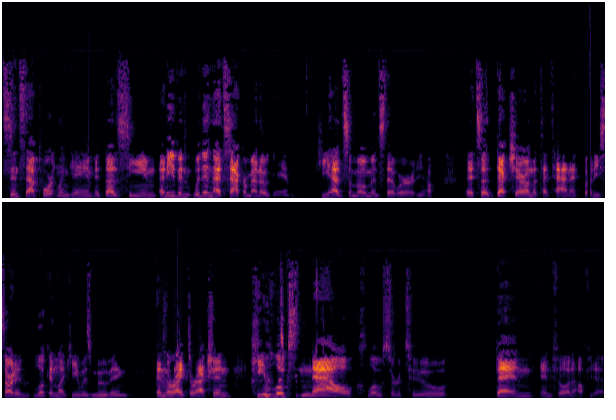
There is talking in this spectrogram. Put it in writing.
since that Portland game, it does seem, and even within that Sacramento game, he had some moments that were, you know, it's a deck chair on the Titanic, but he started looking like he was moving in the right direction. He looks now closer to Ben in Philadelphia.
